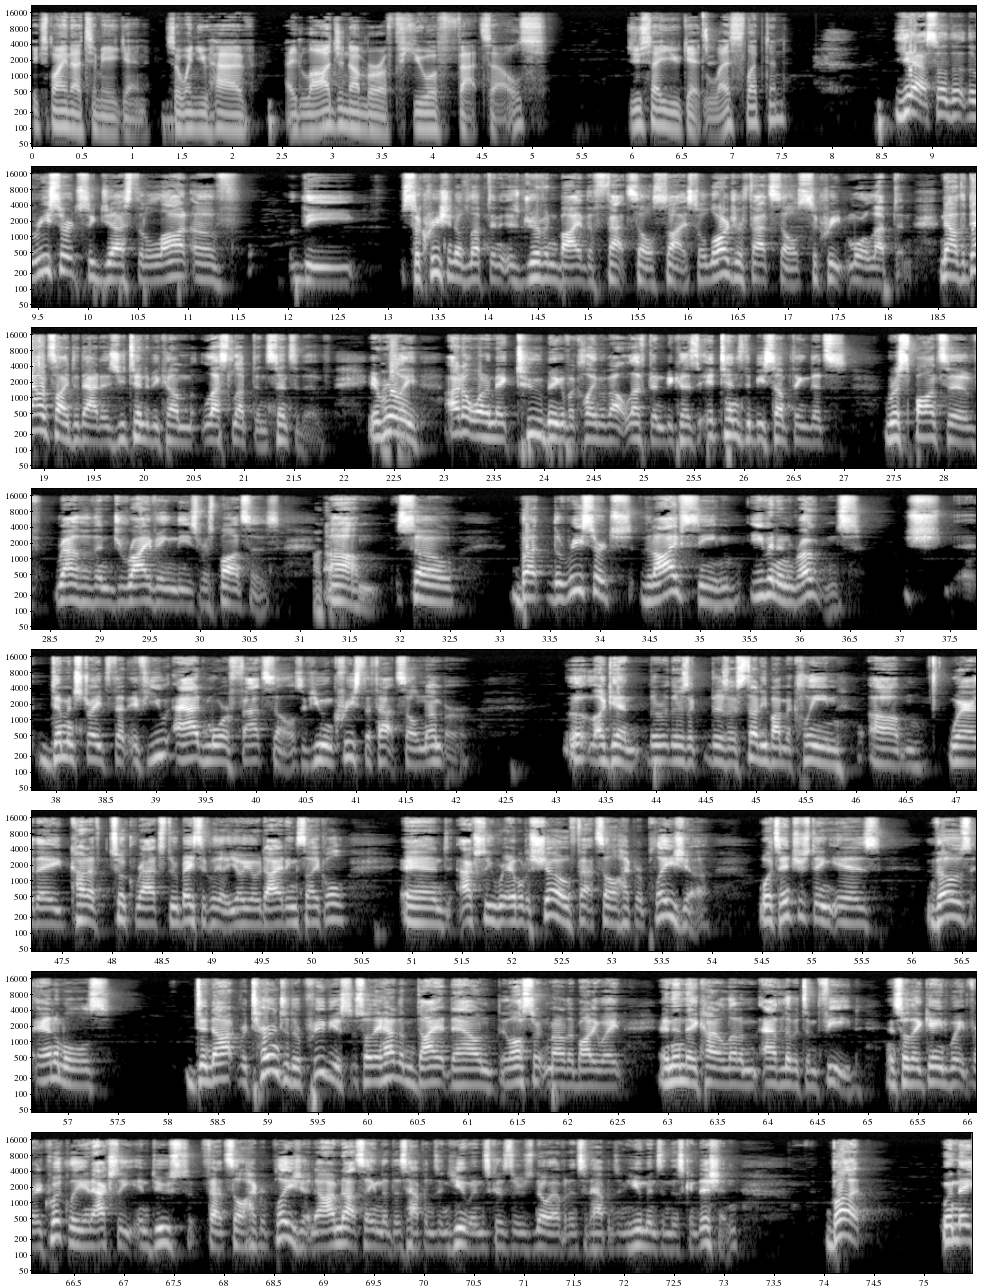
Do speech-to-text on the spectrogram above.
explain that to me again? So when you have a larger number of fewer fat cells, do you say you get less leptin? Yeah, so the, the research suggests that a lot of the secretion of leptin is driven by the fat cell size. So larger fat cells secrete more leptin. Now, the downside to that is you tend to become less leptin sensitive. It really, I don't want to make too big of a claim about leptin because it tends to be something that's responsive rather than driving these responses. Okay. Um, so, but the research that I've seen, even in rodents, sh- demonstrates that if you add more fat cells, if you increase the fat cell number, uh, again, there, there's a there's a study by McLean um, where they kind of took rats through basically a yo-yo dieting cycle, and actually were able to show fat cell hyperplasia. What's interesting is those animals did not return to their previous, so they had them diet down, they lost a certain amount of their body weight, and then they kind of let them ad libitum feed. And so they gained weight very quickly and actually induced fat cell hyperplasia. Now, I'm not saying that this happens in humans because there's no evidence it happens in humans in this condition. But when they,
